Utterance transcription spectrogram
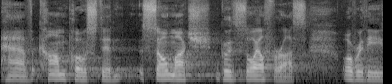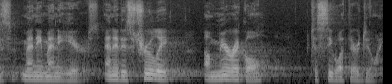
have composted so much good soil for us over these many, many years. And it is truly a miracle to see what they're doing.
